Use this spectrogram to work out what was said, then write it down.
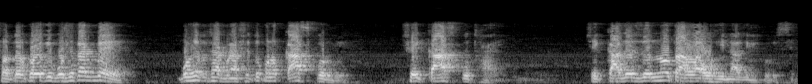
সতর্ক হয়ে কি বসে থাকবে? বসে তো থাকবে না, সে তো কোনো কাজ করবে। সেই কাজ কোথায়? সেই কাজের জন্য তো আল্লাহ ওহি নাজিল করেছেন।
